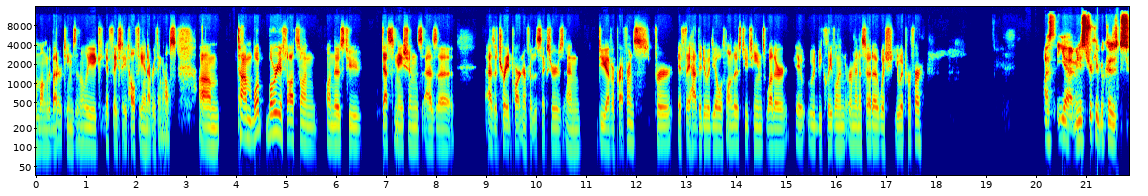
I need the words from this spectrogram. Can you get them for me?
among the better teams in the league if they stayed healthy and everything else. Um, Tom, what what were your thoughts on on those two destinations as a as a trade partner for the Sixers? And do you have a preference for if they had to do a deal with one of those two teams, whether it would be Cleveland or Minnesota, which you would prefer? I th- yeah, I mean it's tricky because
